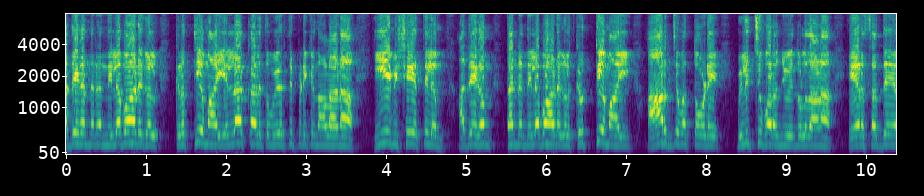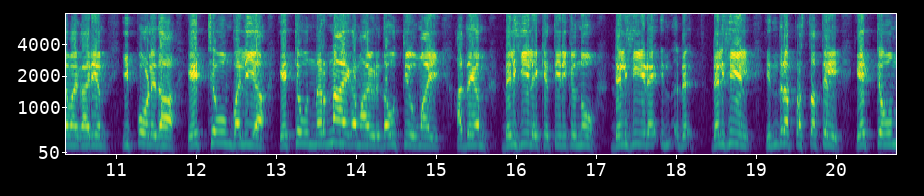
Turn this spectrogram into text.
അദ്ദേഹം തന്നെ നിലപാടുകൾ കൃത്യമായി എല്ലാ കാലത്തും ഉയർത്തിപ്പിടിക്കുന്ന ആളാണ്. ഈ വിഷയത്തിലും അദ്ദേഹം തന്റെ നിലപാടുകൾ കൃത്യമായി ആർജവത്തോടെ വിളിച്ചു പറഞ്ഞു എന്നുള്ളതാണ് ഏറെ ശ്രദ്ധേയമായ കാര്യം. ഇപ്പോൾ ഇതാ ഏറ്റവും വലിയ ഏറ്റവും നിർണായകമായ ഒരു ദൗത്യവുമായി അദ്ദേഹം ഡൽഹിയിലേക്ക് എത്തിയിരിക്കുന്നു. ഡൽഹിയുടെ ഡൽഹിയിൽ ഇന്ദ്രപ്രസ്ഥത്തിൽ ഏറ്റവും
